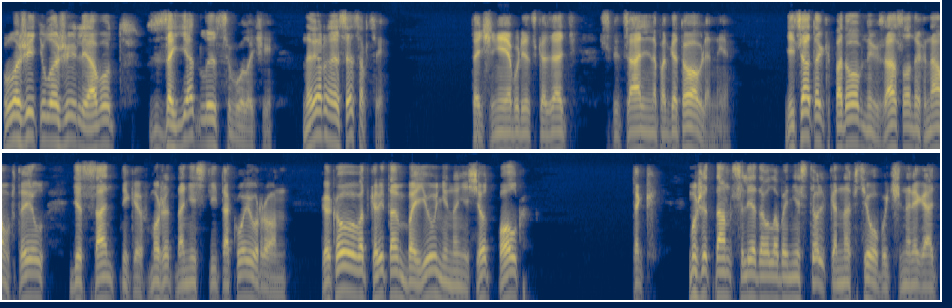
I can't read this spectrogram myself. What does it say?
Уложить уложили, а вот заядлые сволочи. Наверное, эсэсовцы. Точнее будет сказать, специально подготовленные. Десяток подобных, засланных нам в тыл, десантников может нанести такой урон, какого в открытом бою не нанесет полк. Так, может, нам следовало бы не столько на всеобуч налегать,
